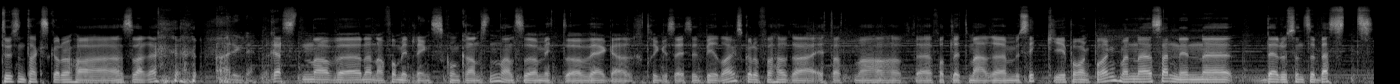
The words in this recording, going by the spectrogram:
Tusen takk skal du ha, Sverre. Resten av eh, denne formidlingskonkurransen, altså mitt og Vegard Tryggeseid sitt bidrag, skal du få høre etter at vi har eh, fått litt mer eh, musikk i Porang Porang Men send inn det du syns er best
